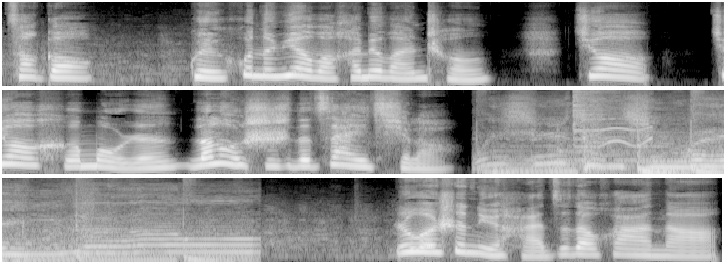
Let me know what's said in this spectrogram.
糟糕，鬼混的愿望还没完成，就要就要和某人老老实实的在一起了。如果是女孩子的话呢，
